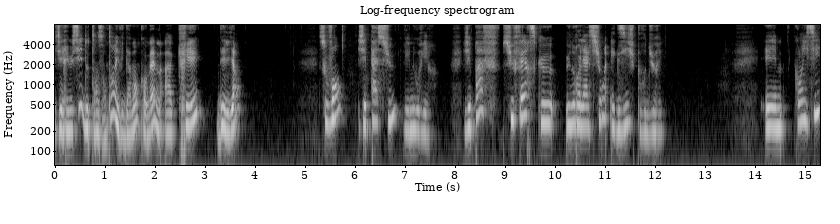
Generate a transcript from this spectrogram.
j'ai réussi de temps en temps, évidemment, quand même, à créer des liens, souvent, j'ai pas su les nourrir. J'ai pas su faire ce que une relation exige pour durer. Et quand ici,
